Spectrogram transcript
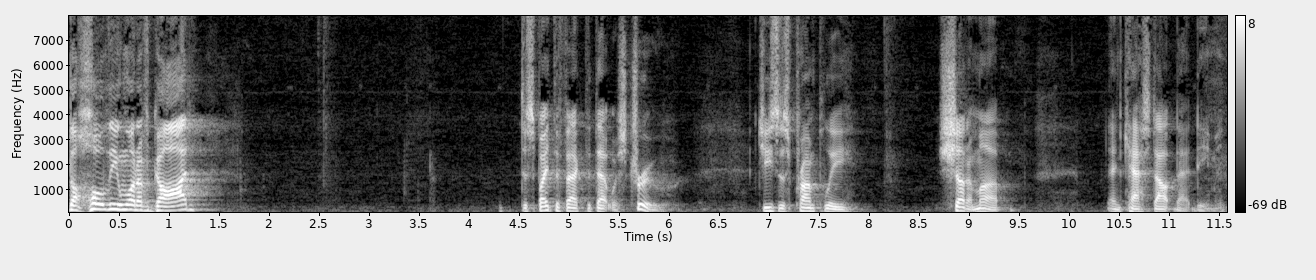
the Holy One of God. Despite the fact that that was true, Jesus promptly shut him up and cast out that demon.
